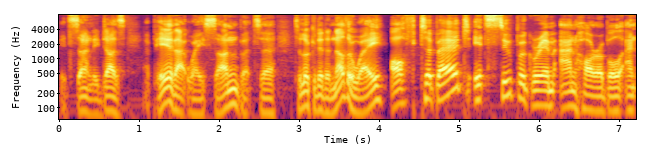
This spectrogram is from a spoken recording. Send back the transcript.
it certainly does appear that way, son, but uh, to look at it another way, off to bed? It's super grim and horrible, and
